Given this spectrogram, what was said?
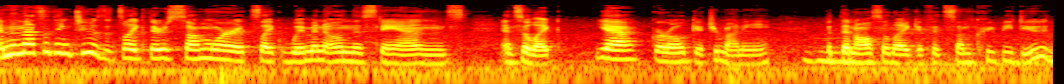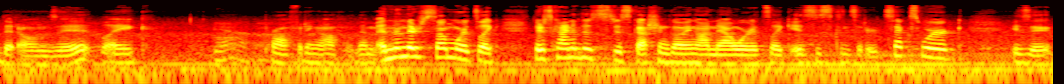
And then that's the thing too is it's like there's some where it's like women own the stands, and so like yeah, girl, get your money. Mm-hmm. But then also like if it's some creepy dude that owns it, like Yeah. profiting off of them. And then there's some where it's like there's kind of this discussion going on now where it's like is this considered sex work? Is it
